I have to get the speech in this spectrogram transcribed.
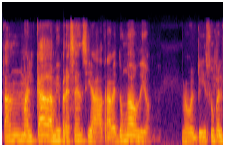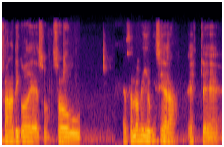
tan marcada mi presencia a través de un audio, me volví súper fanático de eso. So, eso es lo que yo quisiera, este,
